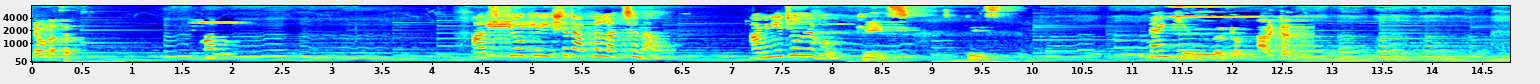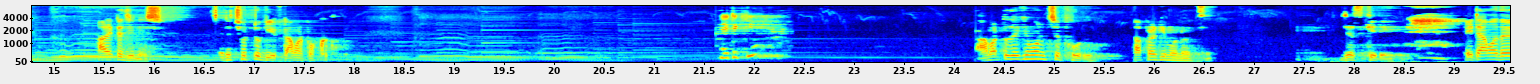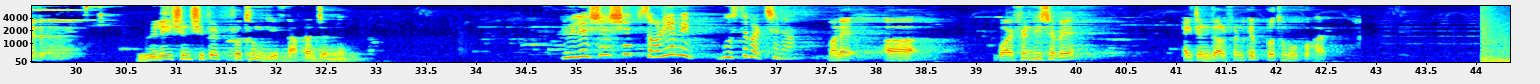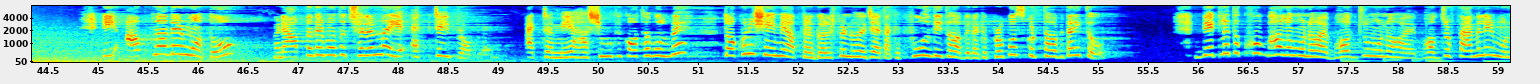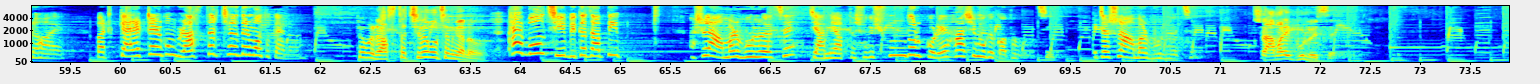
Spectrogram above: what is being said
কেমন আছেন? আজকেও কি রিক্সাটা আপনার লাগছে না? আমি নিয়ে চলে যাব। Please please thank you welcome আরেকটা আরেকটা জিনিস। এটা ছোট্ট গিফট আমার পক্ষ থেকে। এটা কি? আমার তো দেখে মনে হচ্ছে ফুল। আপনার কি মনে হচ্ছে? জাস্ট কিডিং এটা আমাদের রিলেশনশিপের প্রথম গিফট আপনার জন্য। রিলেশনশিপ সরি আমি বুঝতে পারছি না। মানে বয়ফ্রেন্ড হিসেবে একজন গার্লফ্রেন্ডকে প্রথম উপহার। এই আপনাদের মতো মানে আপনাদের মতো ছেলের না এই একটাই প্রবলেম একটা মেয়ে হাসি মুখে কথা বলবে তখনই সেই মেয়ে আপনার গার্লফ্রেন্ড হয়ে যায় তাকে ফুল দিতে হবে তাকে প্রপোজ করতে হবে তাই তো? দেখলে তো খুব ভালো মনে হয় ভদ্র মনে হয় ভদ্র ফ্যামিলির মনে হয় বাট ক্যারেক্টার এরকম রাস্তার ছেলেদের মতো কেন? তুমি রাস্তার ছেলে বলছেন কেন? হ্যাঁ বলছি বিকজ আপনি আসলে আমার ভুল হয়েছে যে আমি আপনার সঙ্গে সুন্দর করে হাসি মুখে কথা বলছি। এটা আসলে আমার ভুল হয়েছে। সেটা আমারই ভুল হয়েছে।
